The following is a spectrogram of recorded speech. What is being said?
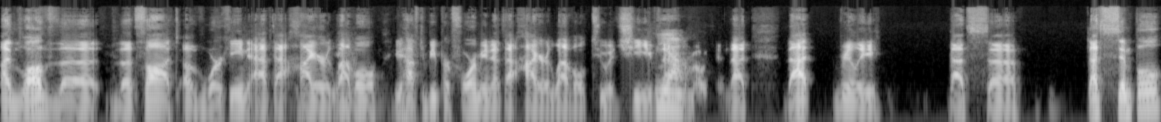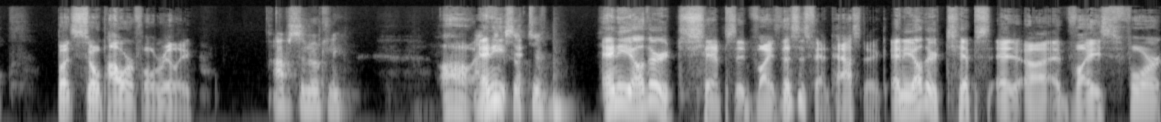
i love the the thought of working at that higher level. You have to be performing at that higher level to achieve that yeah. promotion. That that really that's uh that's simple but so powerful really. Absolutely. Oh I any so any other tips advice this is fantastic any other tips uh, advice for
